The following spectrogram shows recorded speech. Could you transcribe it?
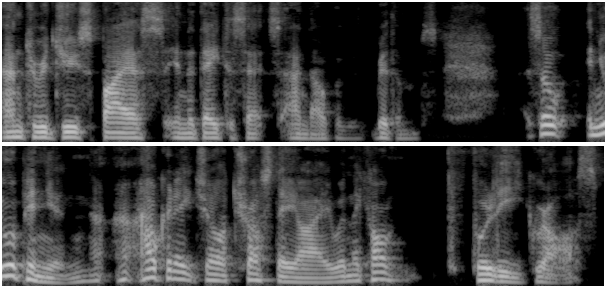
and to reduce bias in the data sets and algorithms. So, in your opinion, how can HR trust AI when they can't fully grasp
